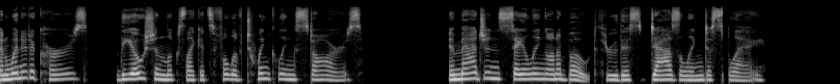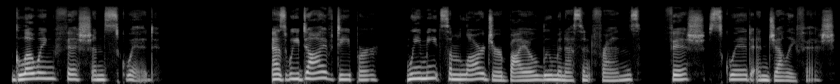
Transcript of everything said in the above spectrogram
and when it occurs, the ocean looks like it's full of twinkling stars. Imagine sailing on a boat through this dazzling display. Glowing fish and squid. As we dive deeper, we meet some larger bioluminescent friends fish, squid, and jellyfish.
